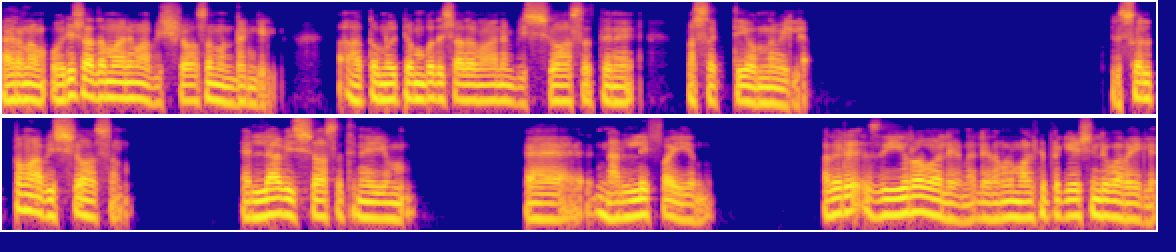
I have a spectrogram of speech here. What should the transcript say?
കാരണം ഒരു ശതമാനം അവിശ്വാസമുണ്ടെങ്കിൽ ആ തൊണ്ണൂറ്റൊമ്പത് ശതമാനം വിശ്വാസത്തിന് പ്രസക്തി ഒന്നുമില്ല. സ്വല്പം അവിശ്വാസം എല്ലാ വിശ്വാസത്തിനെയും നള്ളിഫൈ ചെയ്യുന്നു. അതൊരു സീറോ പോലെയാണ് അല്ലേ? നമ്മൾ മൾട്ടിപ്ലിക്കേഷനിൽ പറയില്ലേ?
